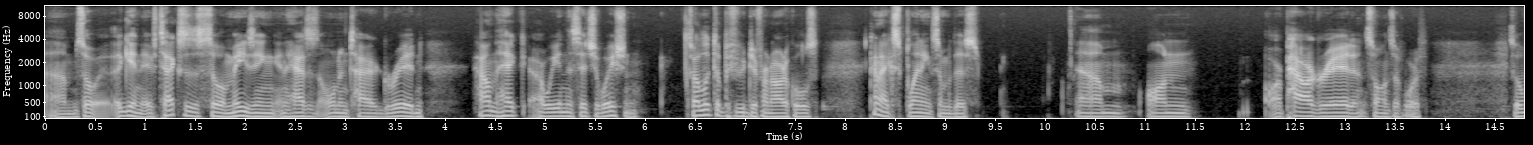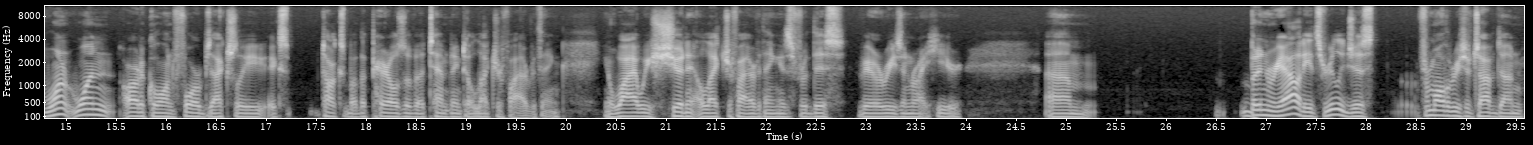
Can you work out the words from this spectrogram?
Um, so again, if Texas is so amazing and has its own entire grid, how in the heck are we in this situation? So I looked up a few different articles, kind of explaining some of this um, on our power grid and so on and so forth. So one one article on Forbes actually ex- talks about the perils of attempting to electrify everything. You know why we shouldn't electrify everything is for this very reason right here. Um, but in reality, it's really just from all the research I've done,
